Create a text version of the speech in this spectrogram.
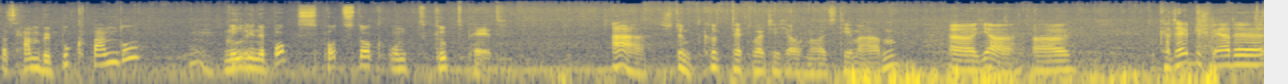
Das Humble Book Bundle, Mail in a Box, Potstock und CryptPad. Ah, stimmt. CryptPad wollte ich auch noch als Thema haben. Äh, ja, äh, Kartellbeschwerde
